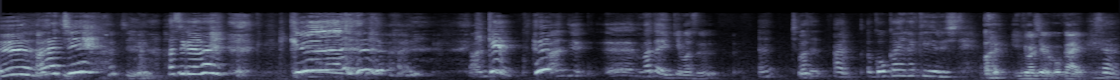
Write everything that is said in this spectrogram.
うん八？八？足がやばいキュ三十？三十？うんまだいけます？ーえちょっとあ5回だけ許してはい、行きましょう、五回。3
